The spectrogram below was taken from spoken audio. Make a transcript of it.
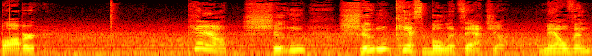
Bobbert, pow, shooting, shooting kiss bullets at you, Melvin.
